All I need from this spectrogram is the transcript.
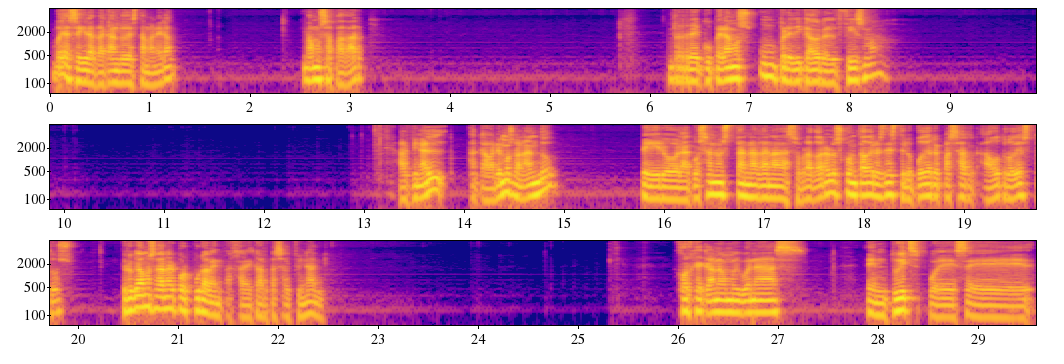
Voy a seguir atacando de esta manera. Vamos a pagar. Recuperamos un predicador del cisma. Al final acabaremos ganando, pero la cosa no está nada, nada sobrado. Ahora los contadores de este lo puede repasar a otro de estos. Creo que vamos a ganar por pura ventaja de cartas al final. Jorge Cano, muy buenas. En Twitch, pues eh,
